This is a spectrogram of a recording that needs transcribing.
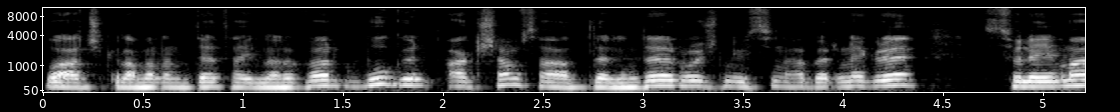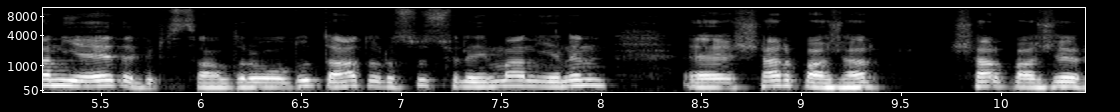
bu açıklamanın detayları var. Bugün akşam saatlerinde Rojnivs'in haberine göre Süleymaniye'ye de bir saldırı oldu. Daha doğrusu Süleymaniye'nin e, Şarbajar, Şarbajer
